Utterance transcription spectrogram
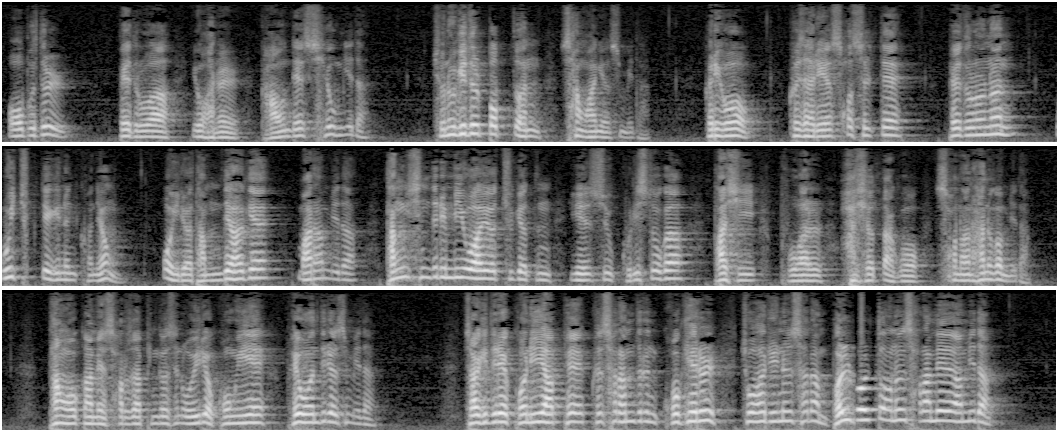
어부들 베드로와 요한을 가운데 세웁니다. 주눅이 들 법도 한 상황이었습니다. 그리고 그 자리에 섰을 때 베드로는 위축되기는커녕 오히려 담대하게 말합니다. 당신들이 미워하여 죽였던 예수 그리스도가 다시 부활하셨다고 선언하는 겁니다. 당혹감에 사로잡힌 것은 오히려 공의의 회원들이었습니다. 자기들의 권위 앞에 그 사람들은 고개를 조아리는 사람, 벌벌 떠는 사람이어야 합니다.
